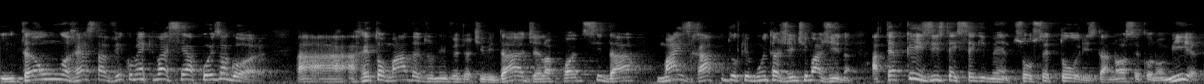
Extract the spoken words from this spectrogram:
Então, resta ver como é que vai ser a coisa agora. A, a, retomada do nível de atividade ela pode se dar mais rápido do que muita gente imagina. Até porque existem segmentos ou setores da nossa economia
